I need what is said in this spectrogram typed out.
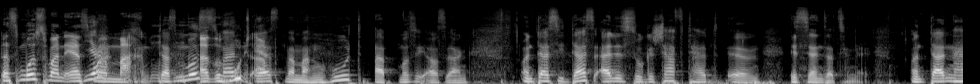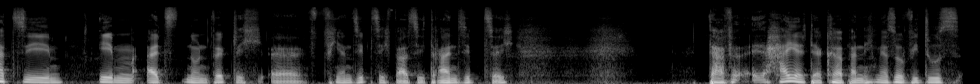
das muss man erstmal machen. Das muss Also man Hut ab. erstmal machen. Hut ab, muss ich auch sagen. Und dass sie das alles so geschafft hat, ähm, ist sensationell. Und dann hat sie eben, als nun wirklich äh, 74 war sie, 73, da äh, heilt der Körper nicht mehr so, wie du es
